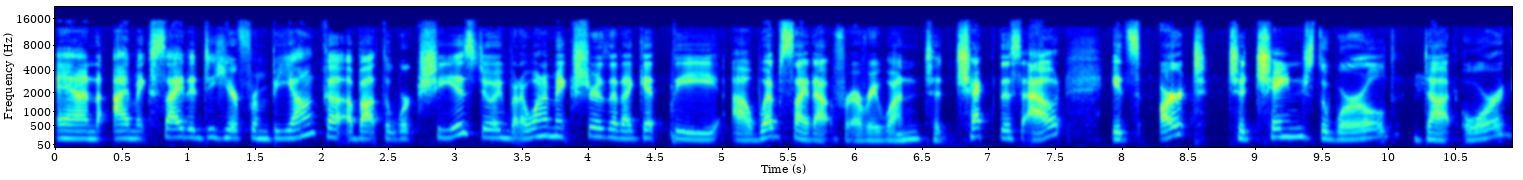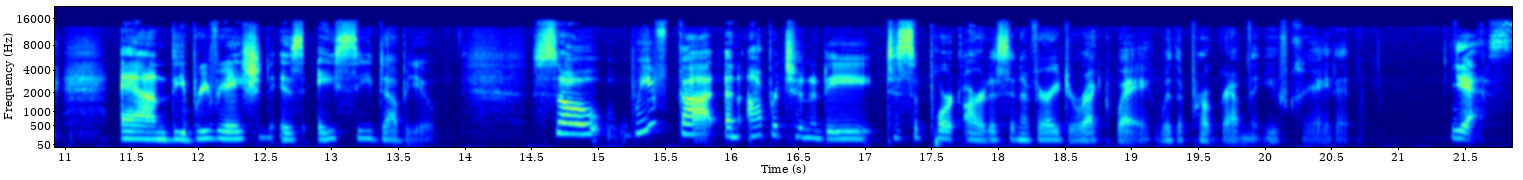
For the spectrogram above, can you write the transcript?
And I'm excited to hear from Bianca about the work she is doing, but I want to make sure that I get the uh, website out for everyone to check this out. It's arttochangetheworld.org, and the abbreviation is ACW. So, we've got an opportunity to support artists in a very direct way with a program that you've created. Yes.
